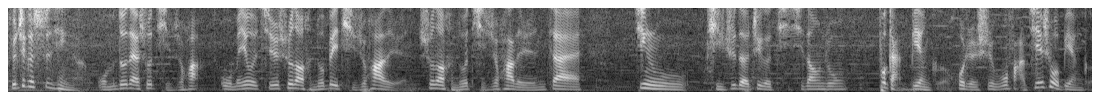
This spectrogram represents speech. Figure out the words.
就这个事情呢，我们都在说体制化，我们又其实说到很多被体制化的人，说到很多体制化的人在进入体制的这个体系当中不敢变革，或者是无法接受变革，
